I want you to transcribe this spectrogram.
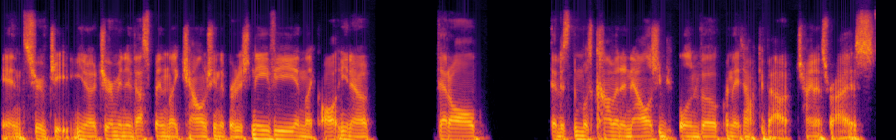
and sort of you know German investment like challenging the British Navy and like all you know that all that is the most common analogy people invoke when they talk about China's rise.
